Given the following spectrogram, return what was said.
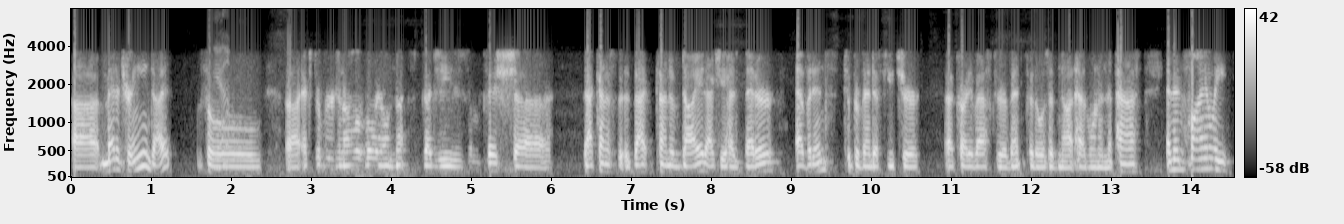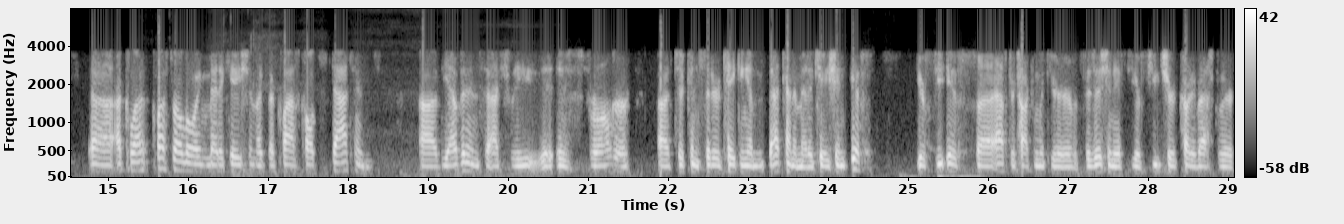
Uh, Mediterranean diet, so yeah. uh, extra virgin olive oil, nuts, veggies, and fish. Uh, that kind of that kind of diet actually has better evidence to prevent a future a cardiovascular event for those who have not had one in the past. And then finally, uh, a cholesterol lowering medication like the class called statins. Uh, the evidence actually is stronger uh, to consider taking a, that kind of medication if your if uh, after talking with your physician if your future cardiovascular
